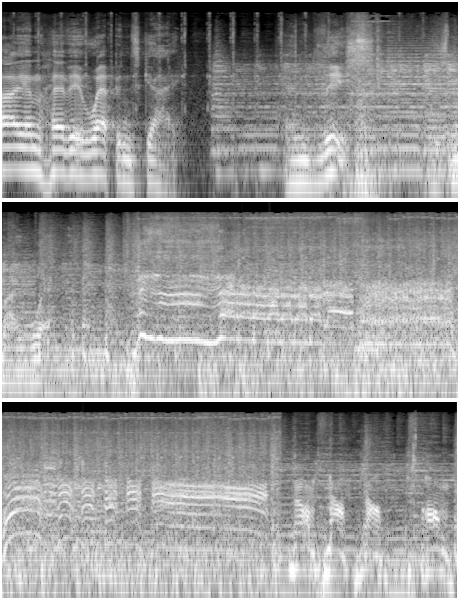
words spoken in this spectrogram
I am heavy weapons guy. And this is my weapon. Nom nom nom. Nom.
